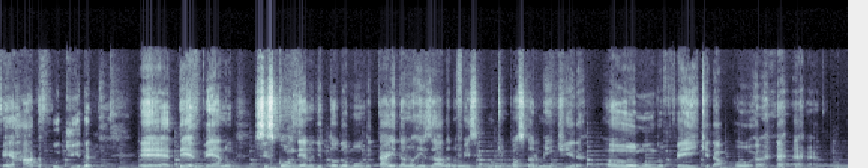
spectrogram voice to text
ferrada, fodida, é, devendo, se escondendo de todo mundo e tá aí dando risada no Facebook postando mentira. Ô oh, mundo fake da porra.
